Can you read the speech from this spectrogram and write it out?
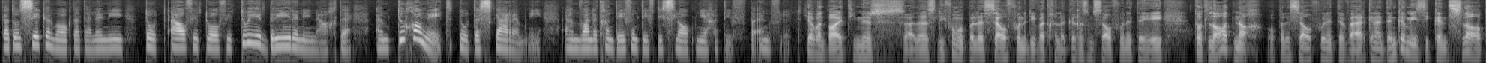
dat ons seker maak dat hulle nie tot 11 uur, 12 uur, 2 uur, 3 uur in die nagte um toegang het tot 'n skerm nie. Um want dit gaan definitief die slaap negatief beïnvloed. Ja, want baie tieners, hulle is lief om op hulle selfone, die wat gelukkig is om selfone te hê, tot laat nag op hulle selfone te werk en dan dink 'n mens die kind slaap,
